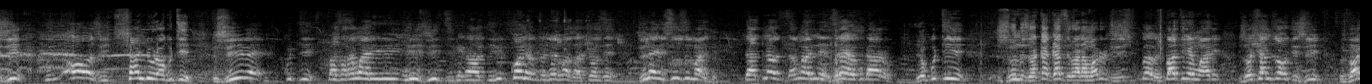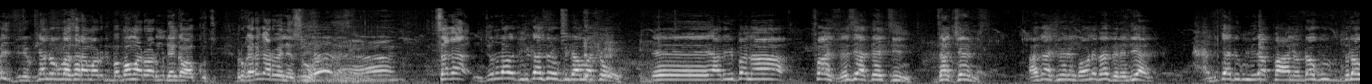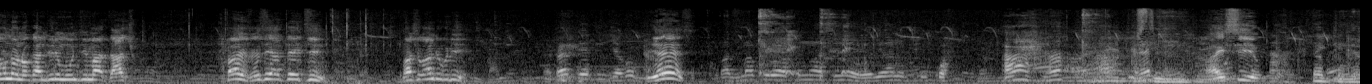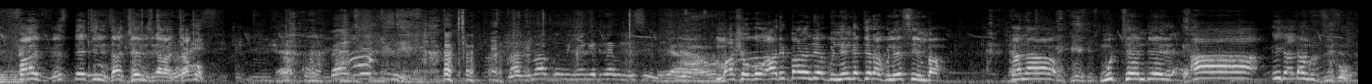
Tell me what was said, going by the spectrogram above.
ozvishandura kuti zvive kuti basa ramwari rizvidzike kana kuti rikone kutoshandiswa zvachose. Zvino isusu manje tatina kuti dzamwari nenzira yekudaro yokuti zvinhu zvakagadzirwa namwari kuti zvibatire mwari zvoshandiswa kuti zvivharidzire kushanda kubasa ramwari kuti baba mwari vari mudenga vakudzwa rugare ngaruve nesuwo saka ndinoda kuti ndikanisire kupinda mumashoko ari pana 5 vhesi ya13 dzajames anga achiverengwa one bhaibheri ndiani handichati kumira pano ndoda kunonoka ndiri mundima dzacho. 5 vhesi ya13 mashoko andi kudi yes. Haisiyo 5 vhesi 13 dzajames kana jacob mashoko ari pano ndeekunyengetera kune simba. Kana mutenderi aita dambudziko.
